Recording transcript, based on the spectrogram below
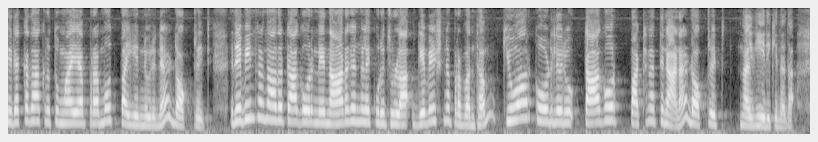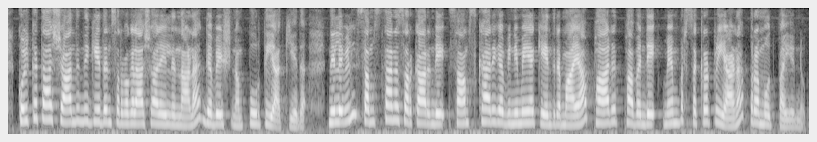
തിരക്കഥാകൃത്തുമായ പ്രമോദ് പയ്യന്നൂരിന് ഡോക്ടറേറ്റ്. രവീന്ദ്രനാഥ ടാഗോറിന്റെ നാടകങ്ങളെക്കുറിച്ചുള്ള ഗവേഷണ പ്രബന്ധം ക്യു ആർ കോഡിലൊരു ടാഗോർ പഠനത്തിനാണ് ഡോക്ടറേറ്റ് നൽകിയിരിക്കുന്നത്. കൊൽക്കത്ത ശാന്തിനികേതൻ സർവകലാശാലയിൽ നിന്നാണ് ഗവേഷണം പൂർത്തിയാക്കിയത്. നിലവിൽ സംസ്ഥാന സർക്കാരിന്റെ സാംസ്കാരിക വിനിമയ കേന്ദ്രമായ ഭാരത് ഭവന്റെ മെമ്പർ സെക്രട്ടറിയാണ് പ്രമോദ് പയ്യന്നൂർ.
